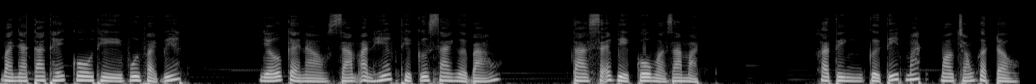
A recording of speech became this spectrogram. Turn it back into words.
Bà nhà ta thấy cô thì vui phải biết. Nhớ kẻ nào dám ăn hiếp thì cứ sai người báo. Ta sẽ vì cô mà ra mặt. Khả tình cười tít mắt mau chóng gật đầu.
